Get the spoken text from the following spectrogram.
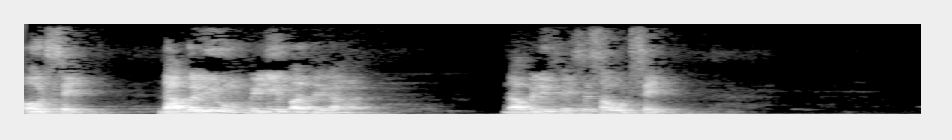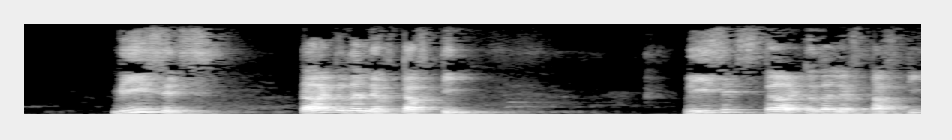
அவுட் சைட் டபிள்யூவும் வெளியே பார்த்துருக்காங்க. W faces outside V sits third to the left of T V sits third to the left of T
